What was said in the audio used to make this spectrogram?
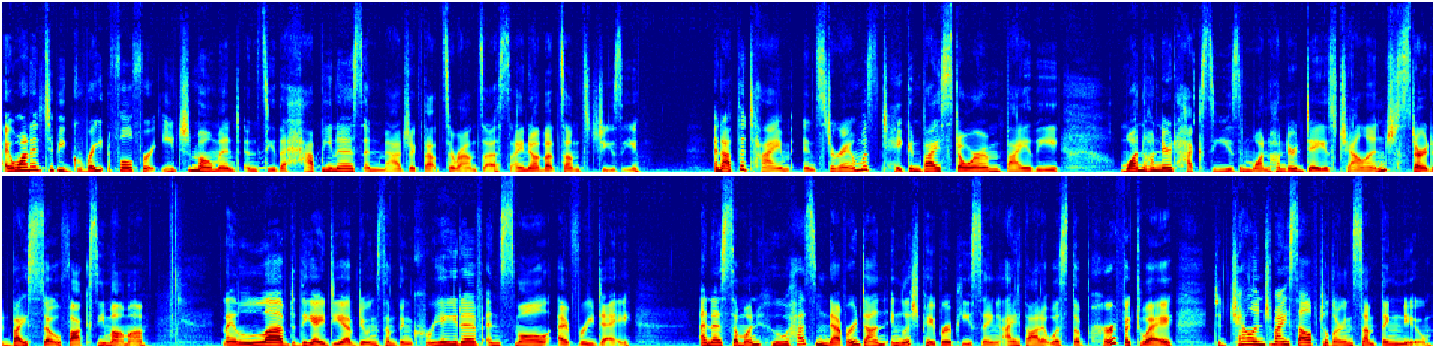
I wanted to be grateful for each moment and see the happiness and magic that surrounds us. I know that sounds cheesy. And at the time, Instagram was taken by storm by the 100 Hexies in 100 Days challenge started by So Foxy Mama. And I loved the idea of doing something creative and small every day. And as someone who has never done English paper piecing, I thought it was the perfect way to challenge myself to learn something new.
